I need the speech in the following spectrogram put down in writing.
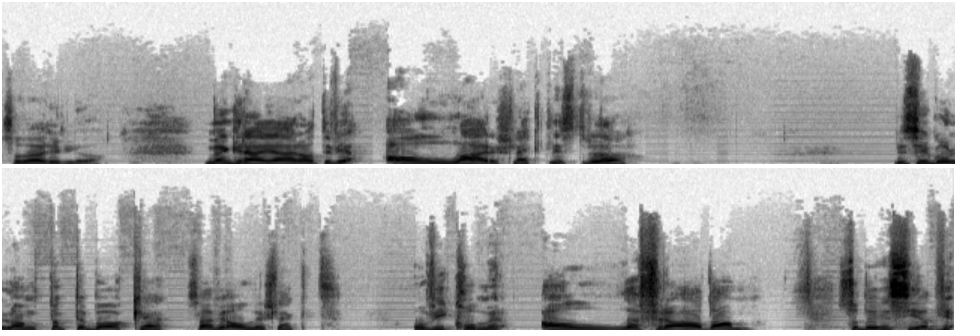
Så det er hyggelig, da. Men greia er at vi alle er i slekt, visste du det? Hvis vi går langt nok tilbake, så er vi alle i slekt. Og vi kommer alle fra Adam. Så det vil si at vi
